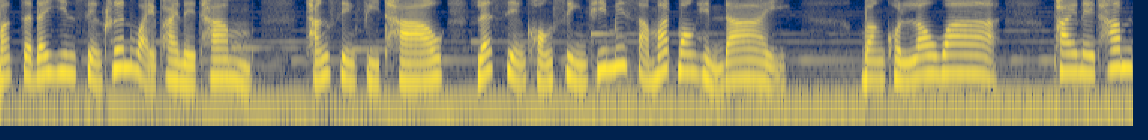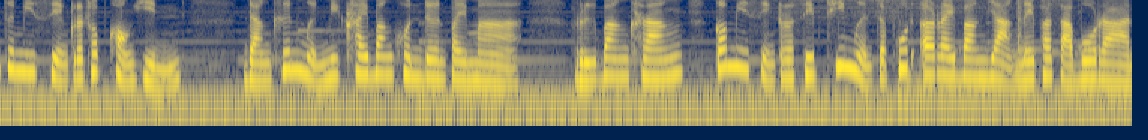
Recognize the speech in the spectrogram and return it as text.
มักจะได้ยินเสียงเคลื่อนไหวภายในถ้ำทั้งเสียงฝีเท้า และเสียงของสิ่งที่ไม่สามารถมองเห็นได้ บางคนเล่าว่า ภายในถ้ำจะมีเสียงกระทบของหิน ดังขึ้นเหมือนมีใครบางคนเดินไปมา หรือบางครั้งก็มีเสียงกระซิบที่เหมือนจะพูดอะไรบางอย่างในภาษาโบราณ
